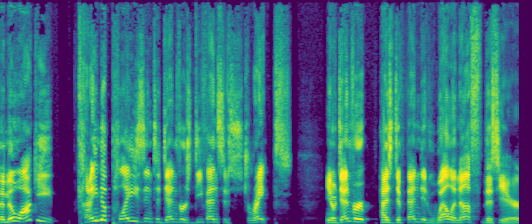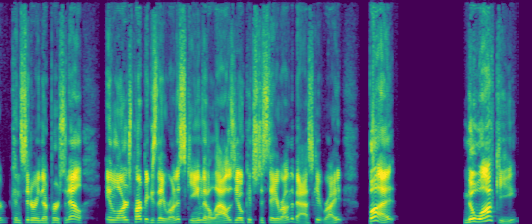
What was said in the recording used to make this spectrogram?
But Milwaukee kind of plays into Denver's defensive strengths. You know, Denver has defended well enough this year, considering their personnel, in large part because they run a scheme that allows Jokic to stay around the basket, right? But Milwaukee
